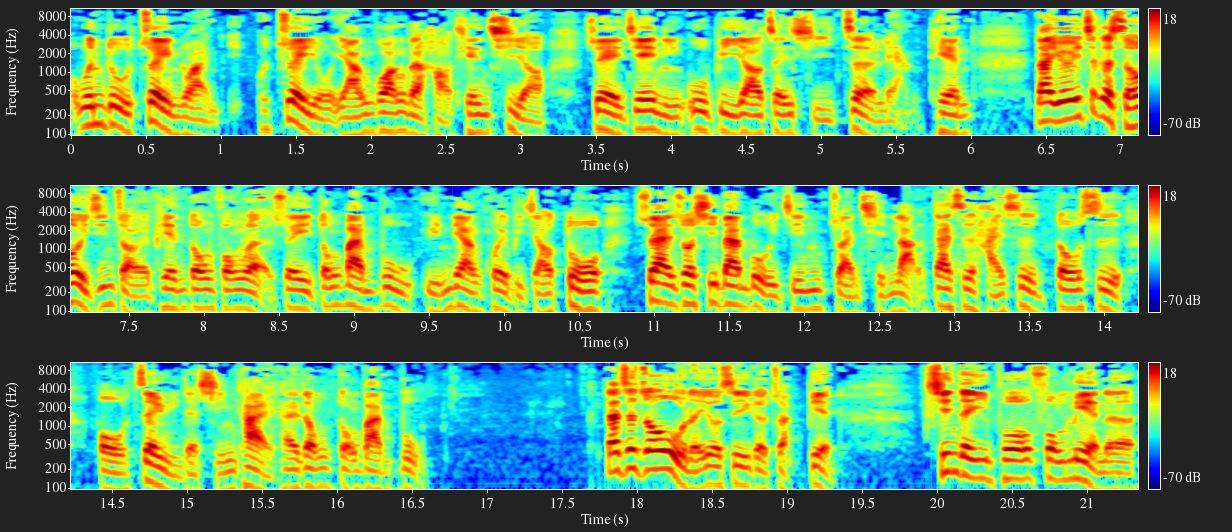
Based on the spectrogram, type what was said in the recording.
温度最暖、最有阳光的好天气哦，所以建议您务必要珍惜这两天。那由于这个时候已经转为偏东风了，所以东半部云量会比较多。虽然说西半部已经转晴朗，但是还是都是偶阵雨的形态。台中东半部，那这周五呢，又是一个转变。新的一波锋面呢，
